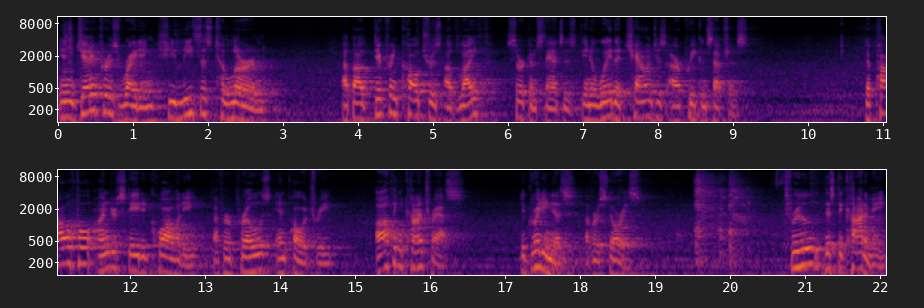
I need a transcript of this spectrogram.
In Jennifer's writing, she leads us to learn about different cultures of life, circumstances, in a way that challenges our preconceptions. The powerful, understated quality of her prose and poetry often contrasts the grittiness of her stories. Through this dichotomy,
